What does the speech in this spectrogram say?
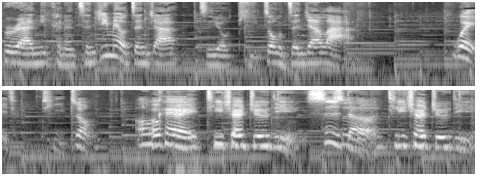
不然你可能成绩没有增加，只有体重增加啦。 Weight 体重。 OK, Teacher Judy. 是的，Teacher Judy.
